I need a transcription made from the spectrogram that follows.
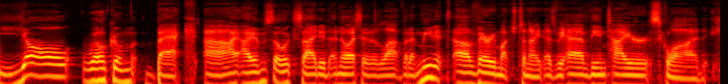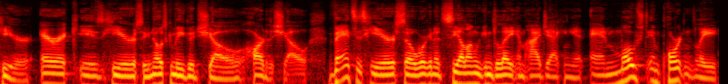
Y'all, welcome back. Uh, I, I, am so excited. I know I say that a lot, but I mean it uh, very much tonight as we have the entire squad here. Eric is here, so you know it's going to be a good show, heart of the show. Vance is here, so we're going to see how long we can delay him hijacking it. And most importantly,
